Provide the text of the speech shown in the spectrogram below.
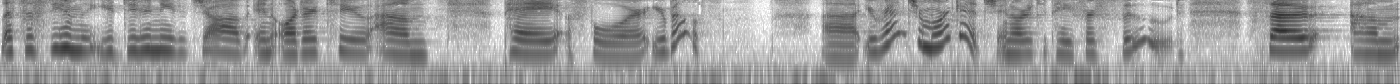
Let's assume that you do need a job in order to um, pay for your bills, uh, your rent, your mortgage, in order to pay for food. So, um,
